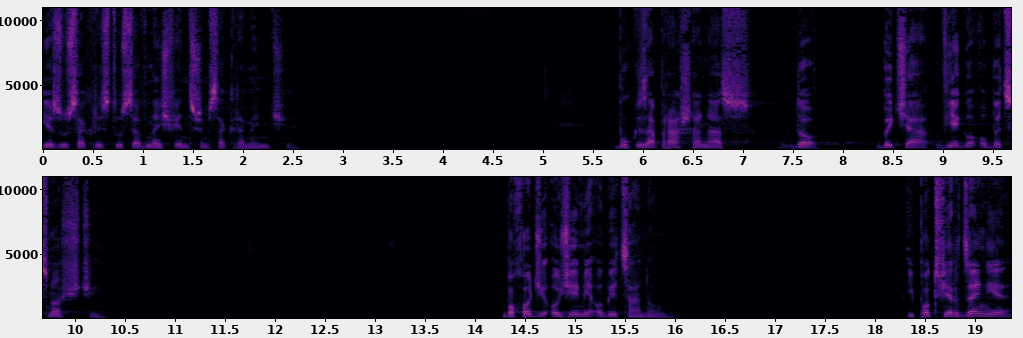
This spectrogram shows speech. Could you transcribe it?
Jezusa Chrystusa w Najświętszym Sakramencie. Bóg zaprasza nas do bycia w Jego obecności, bo chodzi o ziemię obiecaną. I potwierdzenie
